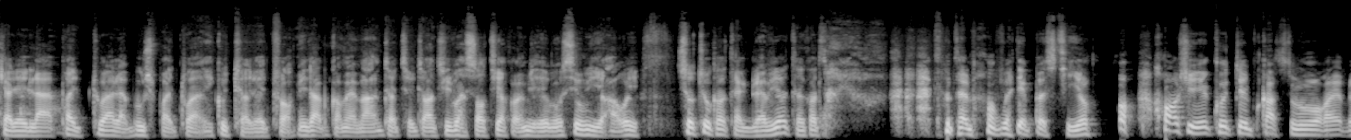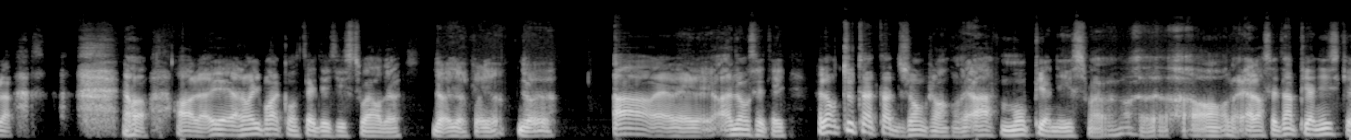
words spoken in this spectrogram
qu'elle est là, près de toi, la bouche près de toi, écoute, ça doit être formidable quand même, hein. tu, dois sentir quand même des émotions, dit, ah oui, surtout quand elle glaviote, quand, quand elle m'envoie des postillons. Oh, oh j'ai écoute, tu me casses mon rêve, là. Alors, oh et alors, il me racontait des histoires de... de, de, de- ah, ouais. ah non, c'était... Alors, tout un tas de gens que j'ai rencontrés. Ah, mon pianisme. euh, euh, alors, c'est un pianiste que,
